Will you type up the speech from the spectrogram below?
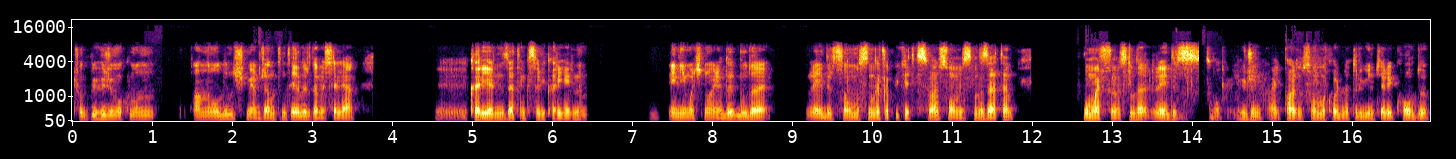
çok bir hücum okumanın anlamı olduğunu düşünmüyorum. Jonathan Taylor da mesela e, kariyerinin zaten kısa bir kariyerinin en iyi maçını oynadı. Bu da Raiders savunmasının da çok büyük etkisi var. Sonrasında zaten bu maç sonrasında Raiders hücum ay pardon savunma koordinatörü Günter'i kovdu.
